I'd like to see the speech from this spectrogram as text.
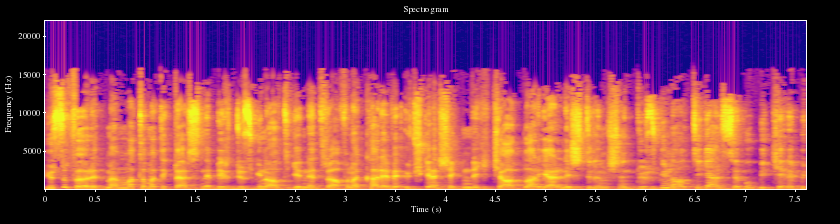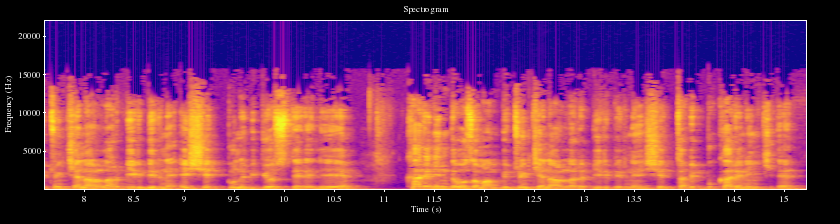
Yusuf öğretmen matematik dersinde bir düzgün altıgenin etrafına kare ve üçgen şeklindeki kağıtlar yerleştirilmiş. Şimdi düzgün altıgense bu bir kere bütün kenarlar birbirine eşit. Bunu bir gösterelim. Karenin de o zaman bütün kenarları birbirine eşit. Tabi bu kareninki de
